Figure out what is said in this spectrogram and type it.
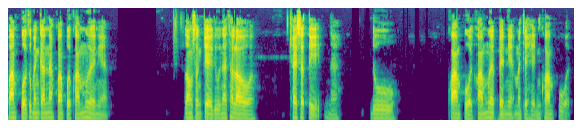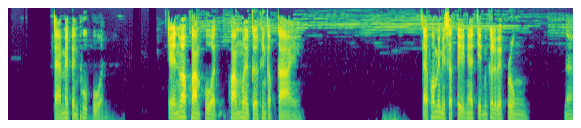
ความปวดก็เหมือนกันนะความปวดความเมื่อยเนี่ย ลองสังเกตดูนะ ถ้าเราใช้สตินะ ดูความปวดความเมื่อยเป็นเนี่ย มันจะเห็นความปวด แต่ไม่เป็นผู้ปวด จะเห็นว่าความปวดความเมื่อยเกิดขึ้นกับกาย แต่พอไม่มีสติเนี่ย จิตมันก็เลยไปปรุงนะ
